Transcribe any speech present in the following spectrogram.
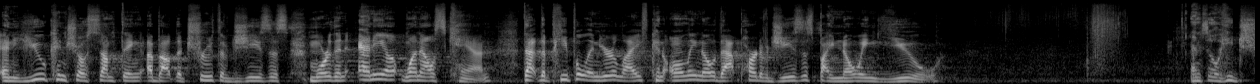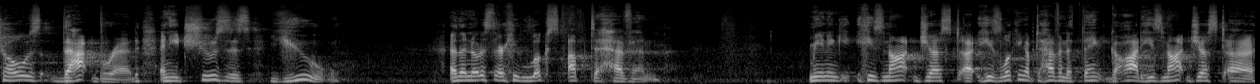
And you can show something about the truth of Jesus more than anyone else can. That the people in your life can only know that part of Jesus by knowing you. And so he chose that bread and he chooses you. And then notice there, he looks up to heaven. Meaning he's not just uh, he's looking up to heaven to thank god. He's not just uh,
